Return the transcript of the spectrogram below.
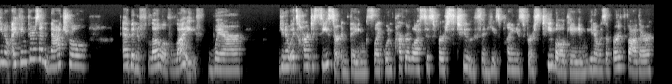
you know i think there's a natural ebb and flow of life where you know it's hard to see certain things. Like when parker lost his first tooth and he's playing his first t-ball game you know as a birth father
